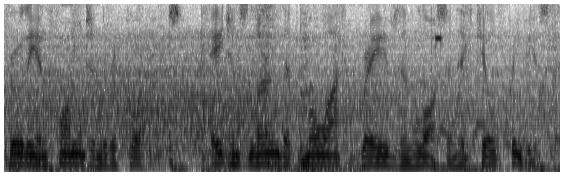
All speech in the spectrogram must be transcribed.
Through the informant and the recordings, agents learned that Mowat, Graves, and Lawson had killed previously.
